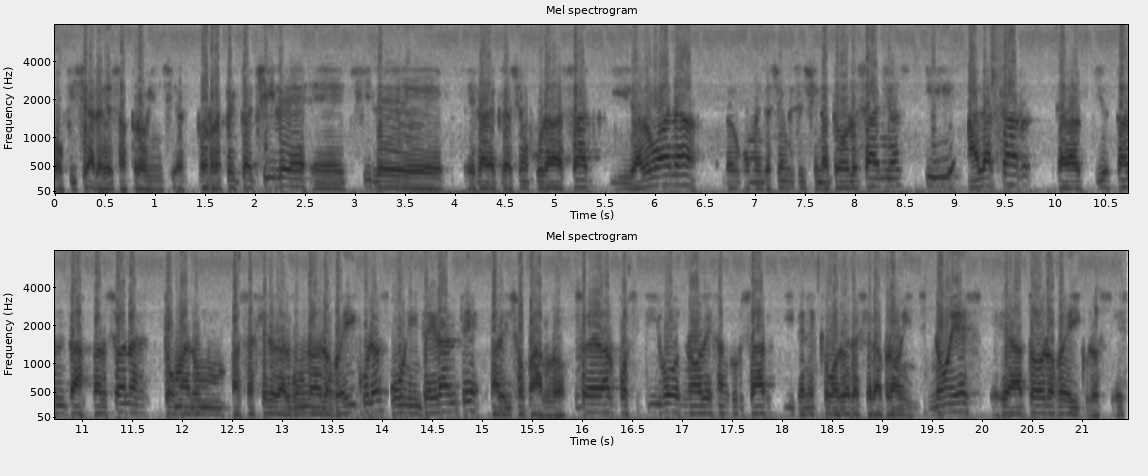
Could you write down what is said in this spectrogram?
oficiales de esas provincias. Con respecto a Chile, Chile es la declaración jurada SAC y de aduana, la documentación que se llena todos los años y al azar cada tantas personas toman un pasajero de alguno de los vehículos, un integrante para hisoparlo. Eso debe dar positivo, no dejan cruzar y tenés que volver hacia la provincia. No es eh, a todos los vehículos, es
